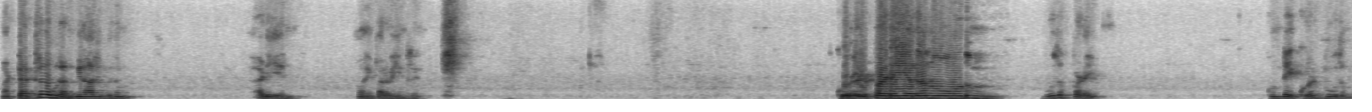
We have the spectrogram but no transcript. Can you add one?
மட்டற்ற ஒரு அன்பினால் இவ்விதம் அடியேன். அவனை பரவுகின்றேன். குரல் படையதனோடும் பூதப்படை. குண்டை குரட்பூதம்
